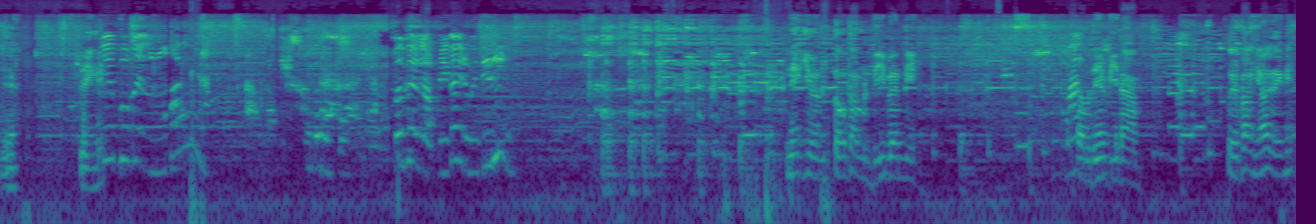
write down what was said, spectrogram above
เนี่ยเพลงนี้พี่พูดเป็นน้อยมันเป็นหลับปีก็อยู่ที่ที่เนี่กี่มันต้องทำมันดีแบบนี้มันทำมันดีปีน้ำเคยฟังเยอะเพลงนี้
